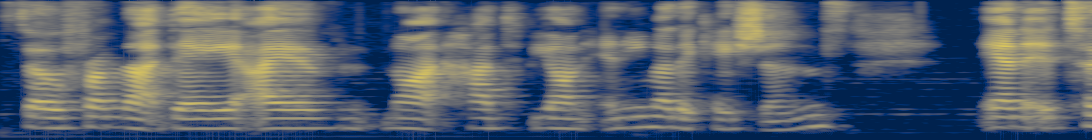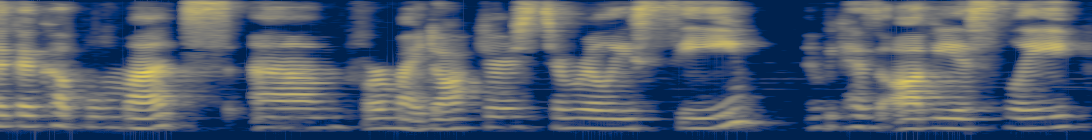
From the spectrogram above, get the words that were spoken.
So from that day, I have not had to be on any medications. And it took a couple months um, for my doctors to really see, because obviously,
